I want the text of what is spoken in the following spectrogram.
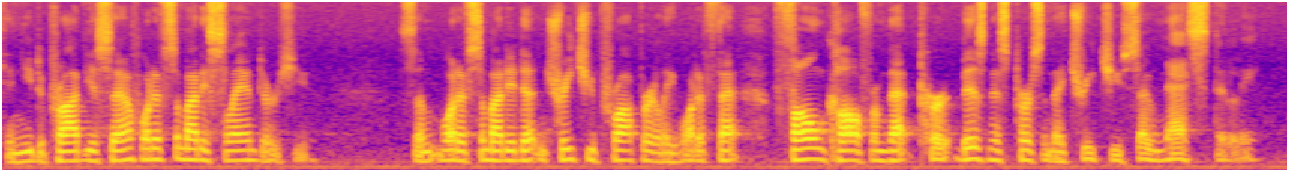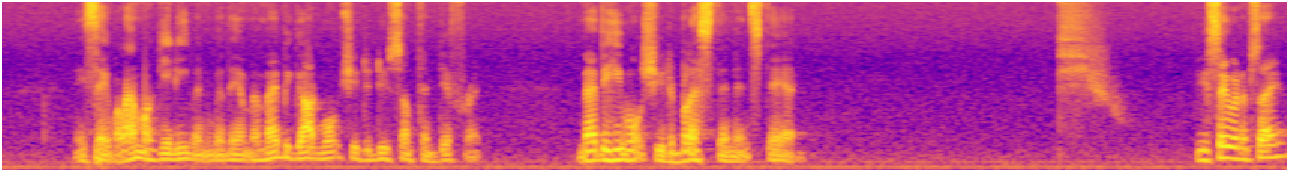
Can you deprive yourself? What if somebody slanders you? Some, what if somebody doesn't treat you properly? What if that phone call from that per, business person, they treat you so nastily? You say, Well, I'm going to get even with them. And maybe God wants you to do something different. Maybe He wants you to bless them instead. You see what I'm saying?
